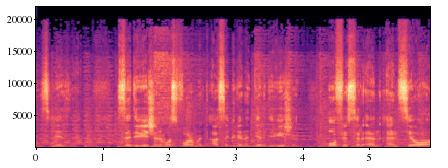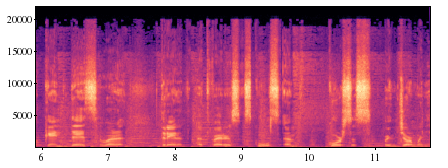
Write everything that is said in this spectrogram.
in Silesia. The division was formed as a grenadier division. Officer and NCO candidates were trained at various schools and courses in Germany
